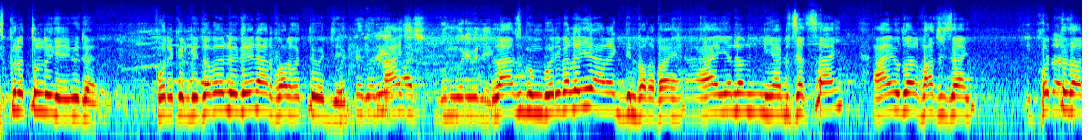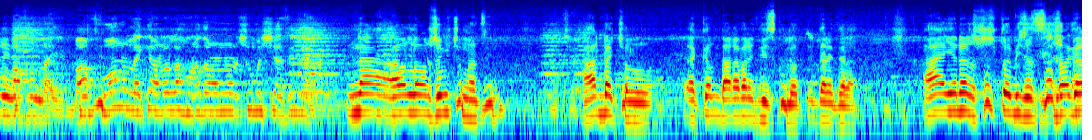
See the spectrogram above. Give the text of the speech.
স্কুলের তুললো গিয়ে পরিকল্পিতভাবে লই আর পরে লাশ গুম করি আর একদিন পরে পাই আই এল নিয়ে বিচার চাই আই ওদের ফাঁসি চাই। হত্যা জানি বা ফোন লাগি অনলা কোনো ধরনের সমস্যা আছে না? না আর লোক সুবিচার না আছি। আর বাই চল একদম বাড়াবাড়ি স্কুল তারা তারা আই এনার সুস্থ বিচার সরকার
